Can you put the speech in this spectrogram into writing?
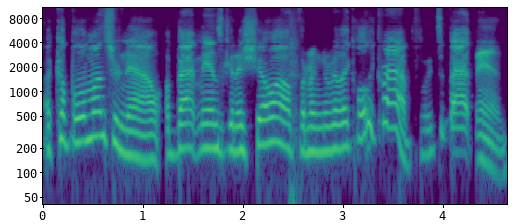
A couple of months from now, a Batman's going to show up, and I'm going to be like, "Holy crap! It's a Batman!"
